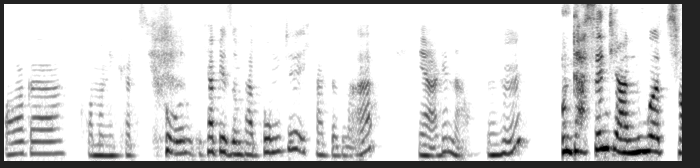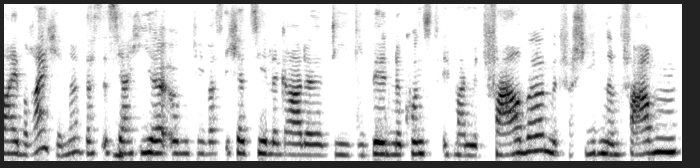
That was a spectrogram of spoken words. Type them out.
Orga, Kommunikation. Ich habe hier so ein paar Punkte. Ich hake das mal ab. Ja, genau. Mhm. Und das sind ja nur zwei Bereiche. Ne? Das ist ja hier irgendwie, was ich erzähle, gerade die, die bildende Kunst, ich meine, mit Farbe, mit verschiedenen Farben.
